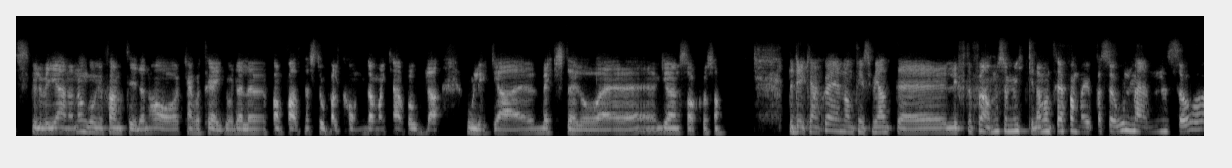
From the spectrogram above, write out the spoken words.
skulle vi gärna någon gång i framtiden ha kanske trädgård eller framförallt en stor balkong där man kan få odla olika växter och grönsaker och så. Så det kanske är någonting som jag inte lyfter fram så mycket när man träffar mig i person, men så,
